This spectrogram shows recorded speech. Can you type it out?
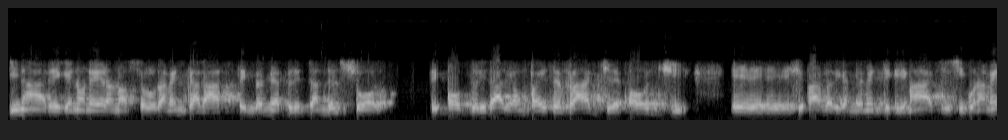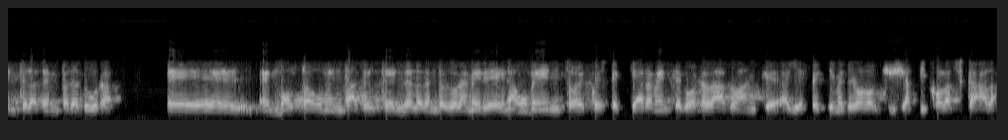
in aree che non erano assolutamente adatte, impermeabilizzando il suolo. Ovvio l'Italia è un paese fragile, oggi eh, si parla di cambiamenti climatici, sicuramente la temperatura è molto aumentato il trend della temperatura media in aumento e questo è chiaramente correlato anche agli effetti meteorologici a piccola scala,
